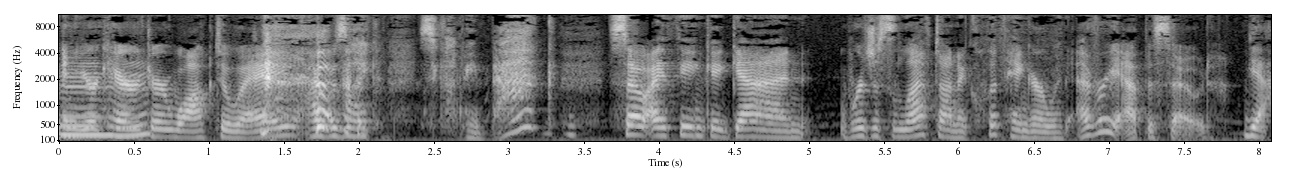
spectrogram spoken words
and your mm-hmm. character walked away, I was like, is he coming back? So, I think, again, we're just left on a cliffhanger with every episode. Yeah.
